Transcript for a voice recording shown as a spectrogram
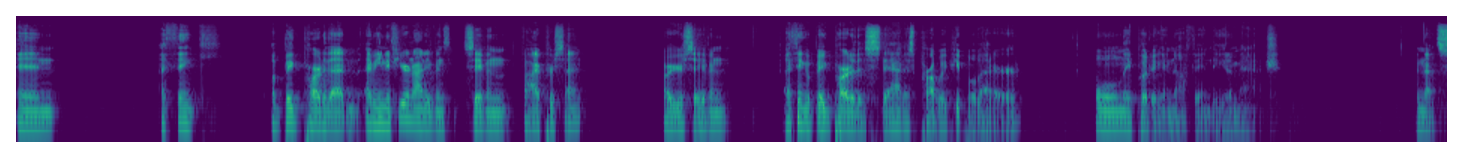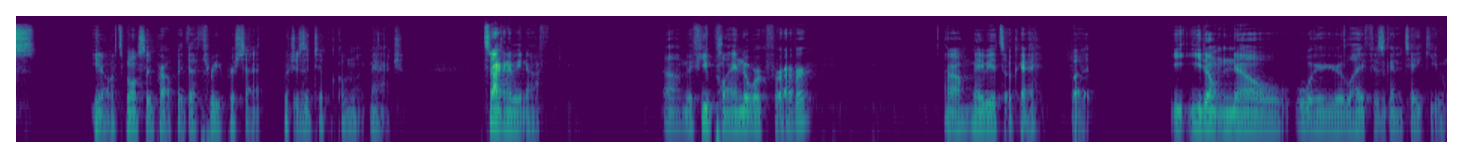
And I think a big part of that, I mean, if you're not even saving 5% or you're saving, I think a big part of this stat is probably people that are only putting enough in to get a match. And that's, you know, it's mostly probably the 3%, which is a typical match. It's not going to be enough. Um, if you plan to work forever, I don't know, maybe it's okay, but you, you don't know where your life is going to take you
